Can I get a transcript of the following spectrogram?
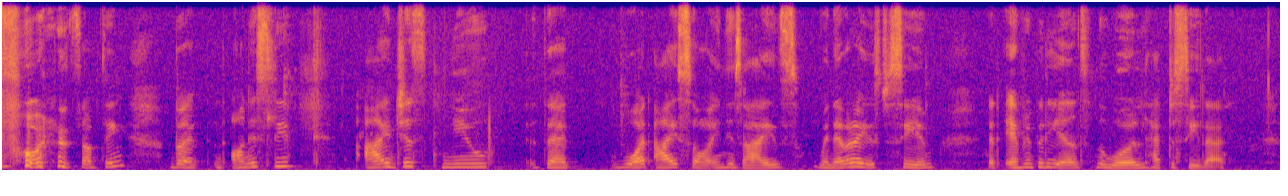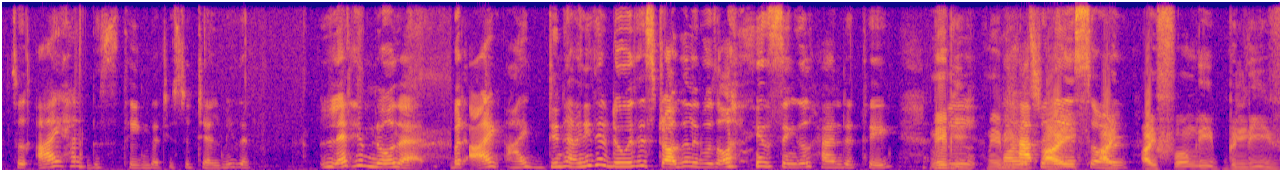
for something. But honestly, I just knew that what I saw in his eyes whenever I used to see him, that everybody else in the world had to see that. So I had this thing that used to tell me that let him know that. But I, I didn't have anything to do with his struggle. It was all his single-handed thing. Maybe, maybe. I, or I, I firmly believe,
